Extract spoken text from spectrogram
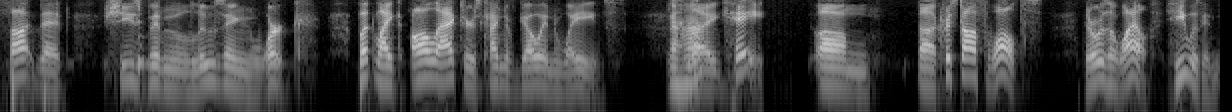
thought that she's been losing work. But like all actors kind of go in waves. Uh-huh. Like, hey, um uh Christoph Waltz, there was a while he was in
